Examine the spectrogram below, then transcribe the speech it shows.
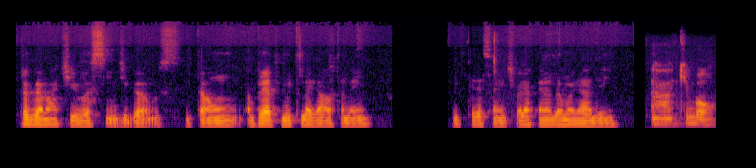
programativa, assim, digamos. Então, é um projeto muito legal também interessante, vale a pena dar uma olhada aí. Ah, que bom.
